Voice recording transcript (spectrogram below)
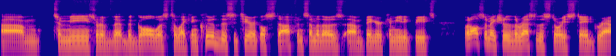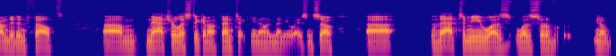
um, to me, sort of the the goal was to like include the satirical stuff and some of those um, bigger comedic beats, but also make sure that the rest of the story stayed grounded and felt um, naturalistic and authentic, you know, in many ways. And so uh, that to me was was sort of you know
